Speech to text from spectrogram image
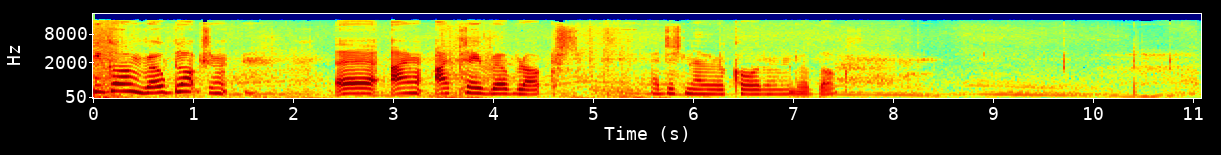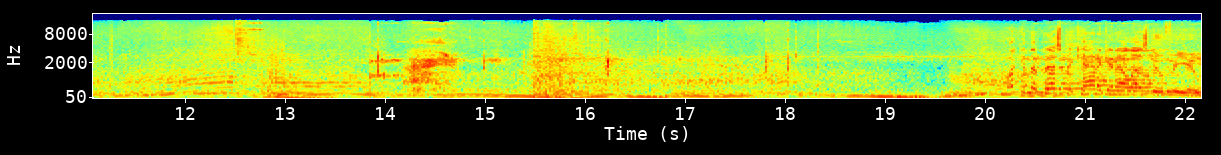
you go on Roblox, uh, I'm I play Roblox. I just never record on Roblox. What can the best mechanic in LS do for you?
